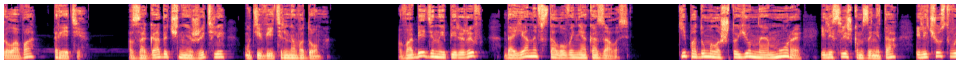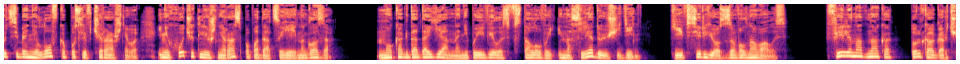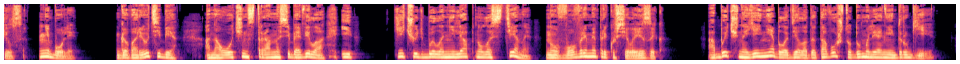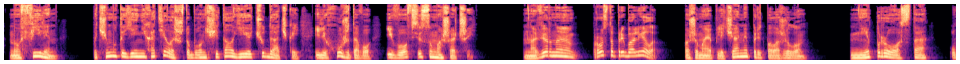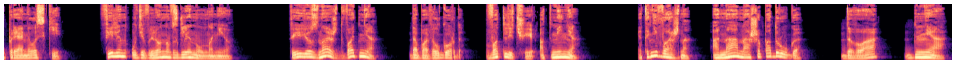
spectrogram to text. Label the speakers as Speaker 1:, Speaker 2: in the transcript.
Speaker 1: Глава третья. Загадочные жители удивительного дома. В обеденный перерыв Даяны в столовой не оказалось. Ки подумала, что юная Море или слишком занята, или чувствует себя неловко после вчерашнего и не хочет лишний раз попадаться ей на глаза. Но когда Даяна не появилась в столовой и на следующий день, Ки всерьез заволновалась. Филин, однако, только огорчился, не более. «Говорю тебе, она очень странно себя вела, и...» Ки чуть было не ляпнула стены, но вовремя прикусила язык. Обычно ей не было дела до того, что думали о ней другие. Но Филин... Почему-то ей не хотелось, чтобы он считал ее чудачкой, или хуже того, и вовсе сумасшедшей. «Наверное, просто приболела», – пожимая плечами, предположил он. «Не просто», – упрямилась Ки. Филин удивленно взглянул на нее. «Ты ее знаешь два дня», – добавил гордо, – «в отличие от меня». «Это не важно. Она наша подруга». «Два дня».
